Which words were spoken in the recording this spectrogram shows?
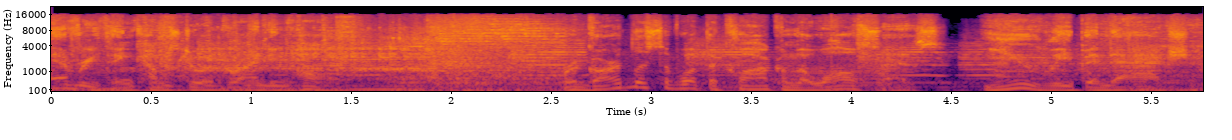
everything comes to a grinding halt, regardless of what the clock on the wall says, you leap into action.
